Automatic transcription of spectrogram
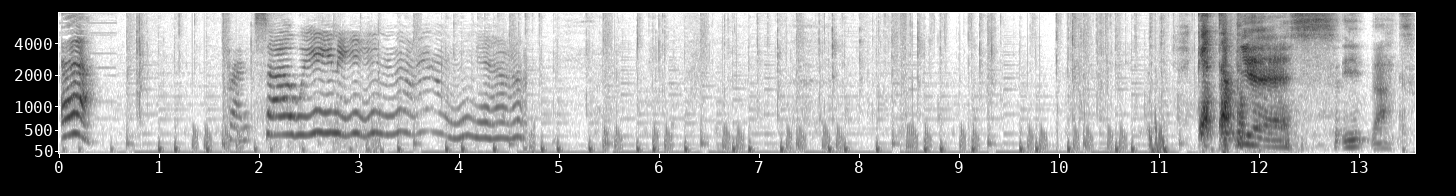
Ah. France are winning. Yes! Eat that.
